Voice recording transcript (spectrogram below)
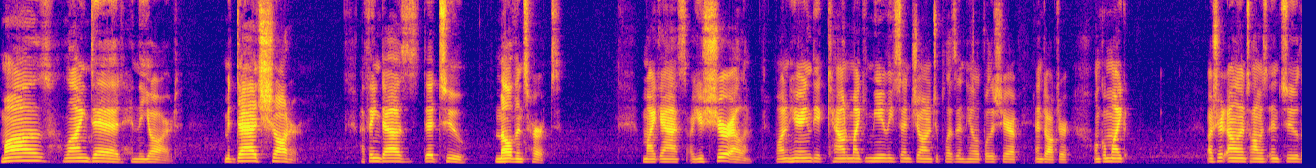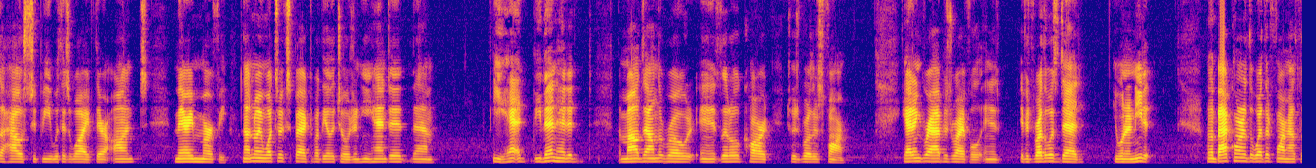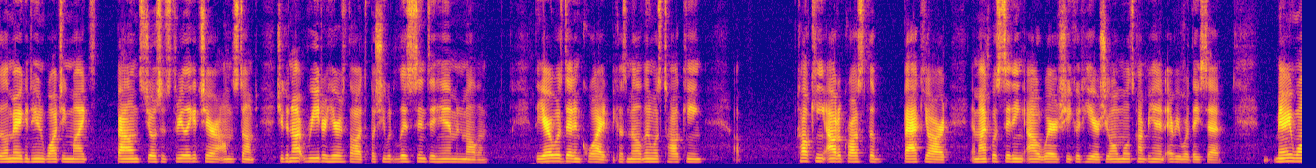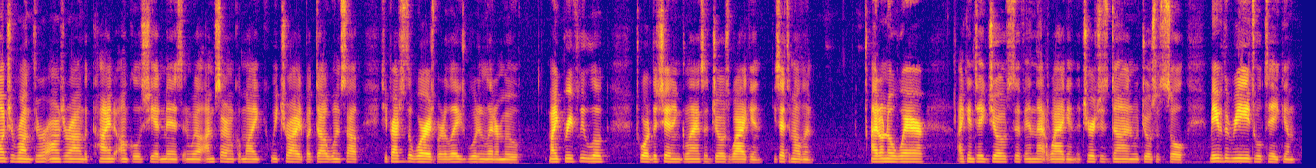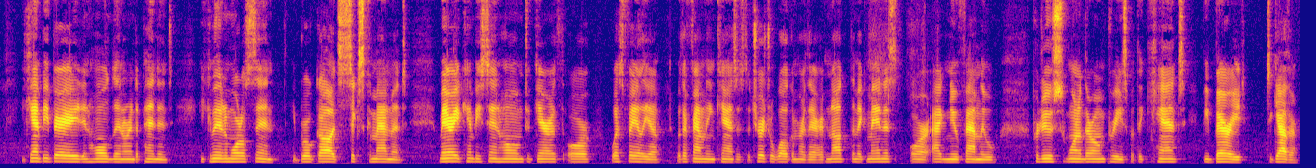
Ma's lying dead in the yard. My dad shot her. I think Dad's dead too. Melvin's hurt. Mike asks, Are you sure, Ellen? Upon hearing the account, Mike immediately sent John to Pleasant Hill for the sheriff and doctor. Uncle Mike ushered Ellen and Thomas into the house to be with his wife, their Aunt Mary Murphy. Not knowing what to expect about the other children, he handed them he had he then headed the mile down the road in his little cart to his brother's farm. He hadn't grabbed his rifle, and his, if his brother was dead, he wouldn't need it. From the back corner of the weathered farmhouse, little Mary continued watching Mike balance Joseph's three-legged chair on the stump. She could not read or hear his thoughts, but she would listen to him and Melvin. The air was dead and quiet because Melvin was talking, uh, talking out across the backyard, and Mike was sitting out where she could hear. She almost comprehended every word they said. Mary wanted to run, threw her arms around the kind uncle she had missed, and wail, I'm sorry, Uncle Mike. We tried, but Dot wouldn't stop. She practiced the words, but her legs wouldn't let her move. Mike briefly looked toward the shed and glanced at Joe's wagon. He said to Melvin, I don't know where I can take Joseph in that wagon. The church is done with Joseph's soul. Maybe the Reeds will take him. He can't be buried in Holden or Independent. He committed a mortal sin. He broke God's sixth commandment. Mary can be sent home to Garnett or Westphalia with her family in Kansas. The church will welcome her there. If not, the McManus or Agnew family will produce one of their own priests, but they can't be buried together.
